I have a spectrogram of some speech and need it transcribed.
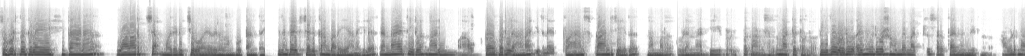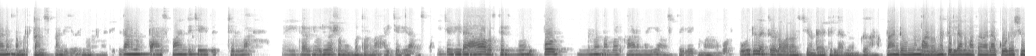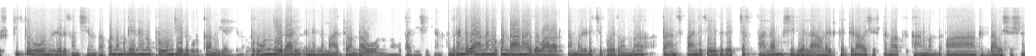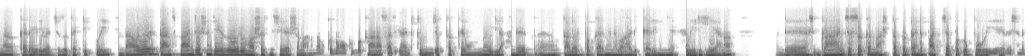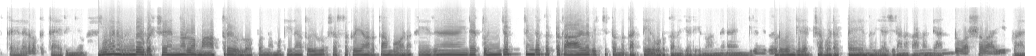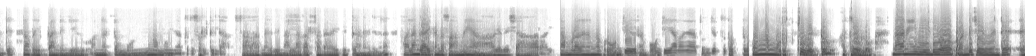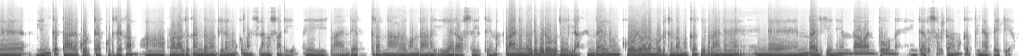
സുഹൃത്തുക്കളെ ഇതാണ് വളർച്ച മുരടിച്ചു പോയ ഒരു റംബൂട്ടാൻ തൈ. ഇതിന്റെ ഒരു ചരിത്രം പറയുകയാണെങ്കിൽ രണ്ടായിരത്തി ഇരുപത്തിനാല് ഒക്ടോബറിലാണ് ഇതിനെ ട്രാൻസ്പ്ലാന്റ് ചെയ്ത് നമ്മൾ ഇവിടെ ഈ ഇപ്പൊ കാണുന്ന സ്ഥലത്ത് നട്ടിട്ടുള്ളത്. ഇത് ഒരു അതിന് ഒരു വർഷം മുമ്പേ മറ്റൊരു സ്ഥലത്തായിരുന്നു നിന്നിരുന്നത് അവിടെ നിന്നാണ് നമ്മൾ ട്രാൻസ്പ്ലാന്റ് ചെയ്ത് ഇങ്ങോട്ട് മാറ്റി. ഇതാണ് ട്രാൻസ്പ്ലാന്റ് ചെയ്തിട്ടുള്ള ഈ കഴിഞ്ഞ ഒരു വർഷം മുമ്പത്തുള്ള ഈ ചെടിയുടെ അവസ്ഥ. ഈ ചെടിയുടെ ആ അവസ്ഥയിൽ നിന്നും ഇപ്പോൾ ഇന്ന് നമ്മൾ കാണുന്ന ഈ അവസ്ഥയിലേക്ക് മാറുമ്പോൾ ഒരു തരത്തിലുള്ള വളർച്ച ഉണ്ടായിട്ടില്ല എന്ന് നമുക്ക് കാണാം. പ്ലാന്റ് ഒന്നും വളർന്നിട്ടില്ല എന്ന് മാത്രമല്ല കൂടുതൽ ശുഷ്കിച്ചു പോകുന്ന ചെറിയ സംശയമുണ്ട്. അപ്പൊ നമുക്ക് ഇതിനെ പ്രൂൺ ചെയ്ത് കൊടുക്കാമെന്ന് വിചാരിക്കുന്നു. പ്രൂൺ ചെയ്താൽ എന്തെങ്കിലും മാറ്റം ഉണ്ടാവുമോ എന്ന് നമുക്ക് പരീക്ഷിക്കണം. ഒന്ന് രണ്ട് കാരണങ്ങൾ കൊണ്ടാണ് ഇത് വളർത്താൻ മുരടിച്ച് പോയത്. ഒന്ന് ട്രാൻസ്പ്ലാന്റ് ചെയ്ത് വെച്ച സ്ഥലം ശരിയല്ല. അവിടെ ഒരു കെട്ടിടാവശിഷ്ടങ്ങളൊക്കെ കാണുന്നുണ്ട്. അപ്പൊ ആ കെട്ടിടാവശിഷ്ടങ്ങൾക്കിടയിൽ വെച്ചത് തെറ്റിപ്പോയി. രണ്ടാമത് ട്രാൻസ്പ്ലാന്റേഷൻ ചെയ്തത് ഒരു വർഷത്തിന് ശേഷമാണ്. നമുക്ക് നോക്കുമ്പോൾ കാണാൻ സാധിക്കും അതിന്റെ തുഞ്ചത്തൊക്കെ ഒന്നുമില്ല. അതിന്റെ തളിർപ്പൊക്കെ അങ്ങനെ വാടിക്കരിഞ്ഞ് പോയിരിക്കുകയാണ്. അതിന്റെ ബ്രാഞ്ചസ് ഒക്കെ നഷ്ടപ്പെട്ടു. അതിന്റെ പച്ചപ്പൊക്കെ പോയി ഏകദേശം ഇലകളൊക്കെ കരിഞ്ഞു. ജീവനുണ്ട് പക്ഷേ എന്നുള്ള മാത്രമേ ഉള്ളൂ. അപ്പൊ നമുക്ക് ഇതിനകത്ത് ഒരു ശസ്ത്രക്രിയ നടത്താൻ പോവാണ്. ഇതിന് തുഞ്ചത്തിന്റെ തൊട്ട് താഴെ വെച്ചിട്ടൊന്ന് കട്ട് ചെയ്ത് കൊടുക്കാന്ന് വിചാരിക്കുന്നു. അങ്ങനെയെങ്കിലും ഇത് കൊടുവെങ്കിൽ രക്ഷപ്പെടട്ടെ എന്ന് വിചാരിച്ചിട്ടാണ്. കാരണം രണ്ടു വർഷമായി പ്ലാന്റ് റീപ്ലാന്റും ചെയ്തു. എന്നിട്ടും ഒന്നും ഇതിനകത്ത് റിസൾട്ട് ഇല്ല. സാധാരണഗതി നല്ല കർഷകരായി കിട്ടുകയാണെങ്കിൽ ഇതിന് ഫലം കായ്ക്കേണ്ട സമയം ഏകദേശം ആറായി നമ്മൾ അതിനൊന്ന് പ്രൂൺ ചെയ്തിട്ടുണ്ട് പ്രൂൺ ചെയ്യാന്ന് പറഞ്ഞാൽ തുഞ്ചത്ത് തൊട്ട് ഒന്ന് മുറിച്ചു വിട്ടു അത്രേ ഉള്ളൂ. ഞാൻ ഈ വീഡിയോ പണ്ട് ചെയ്തതിന്റെ ലിങ്ക് താഴെ കൊടുത്ത കൊടുത്തേക്കാം. അപ്പോൾ അത് കണ്ടു നോക്കിയാൽ നമുക്ക് മനസ്സിലാക്കാൻ സാധിക്കും. ഈ പ്ലാന്റ് എത്ര നാൾ കൊണ്ടാണ് ഈ ഒരവസ്ഥയിലെത്തിയെന്ന് പ്ലാന്റിന് ഒരു പുരോഗതിയില്ല. എന്തായാലും കോഴിവളം കൊടുത്ത് നമുക്ക് ഈ പ്ലാന്റിനെ എന്തായിരിക്കും ഇനി ഉണ്ടാവാൻ പോകുന്നത്? ഇതിന്റെ റിസൾട്ട് നമുക്ക് പിന്നെ അപ്ഡേറ്റ് ചെയ്യാം.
